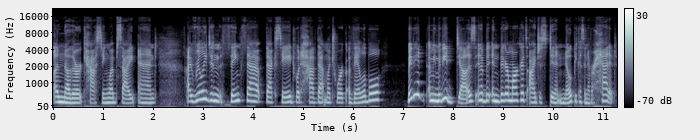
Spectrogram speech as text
another casting website and I really didn't think that Backstage would have that much work available. Maybe it, I mean maybe it does in a in bigger markets. I just didn't know because I never had it.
